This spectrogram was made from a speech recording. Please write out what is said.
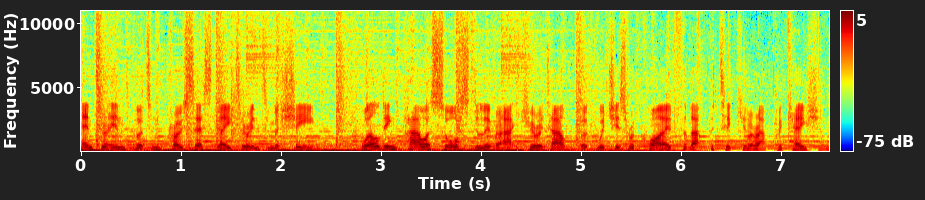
enter input and process data into machine. Welding power source deliver accurate output which is required for that particular application.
